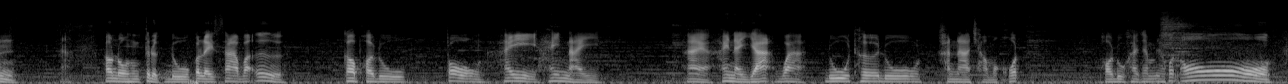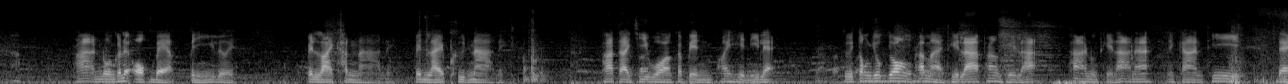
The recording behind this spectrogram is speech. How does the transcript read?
รนพระองตรึกดูก็เลยทราบว่า เออ ก็พอดูพระองค์ให้ให้ในให้ให้นัยยะว่าดูเธอดูคณาชาวมคต พอดูคณาชาวมคตโอ้พระอานนท์ก็เลยออกแบบเป็นอย่างนี้เลย เป็นลายคันนาเลย เป็นลายพื้นนาเลยผ้าไตรจีวรก็เป็นเพราะเห็นนี้แหละ คือต้องยกย่องพระมหาเถระพระอนุเถระพระอนุเถระนะในการที่ได้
